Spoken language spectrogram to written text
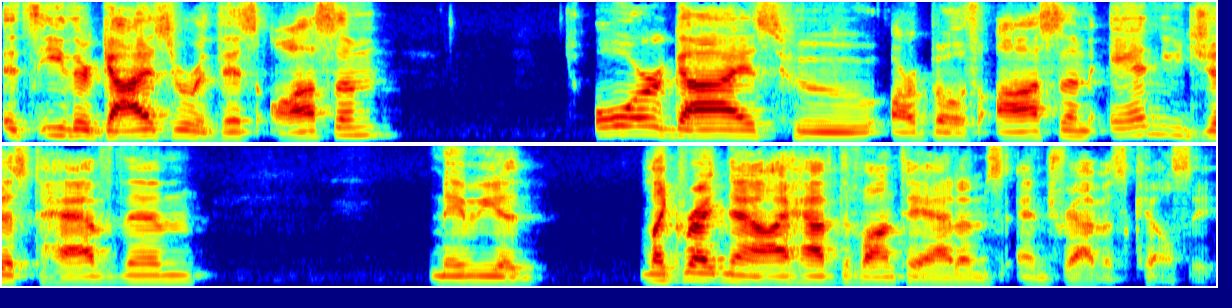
it's either guys who are this awesome or guys who are both awesome and you just have them maybe a like right now I have Davante Adams and Travis Kelce.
